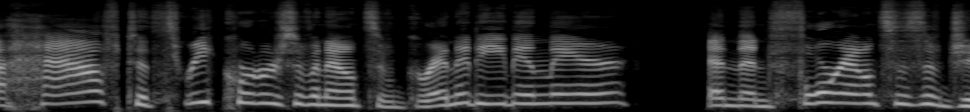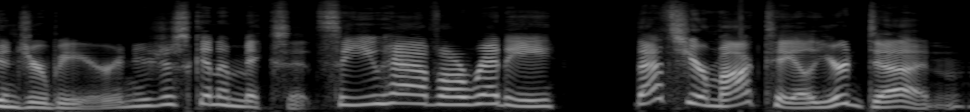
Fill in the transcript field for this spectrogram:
a half to three quarters of an ounce of grenadine in there and then four ounces of ginger beer, and you're just going to mix it. So you have already, that's your mocktail. You're done.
